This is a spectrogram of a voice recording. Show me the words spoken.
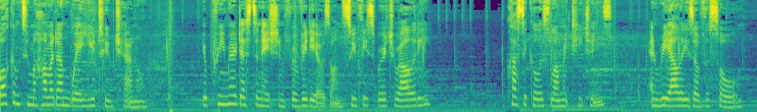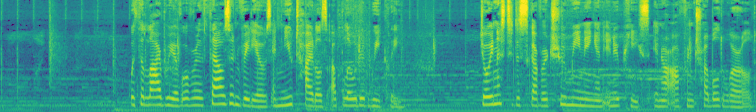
Welcome to Muhammadan Way YouTube channel, your premier destination for videos on Sufi spirituality, classical Islamic teachings, and realities of the soul. With a library of over a thousand videos and new titles uploaded weekly, join us to discover true meaning and inner peace in our often troubled world.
